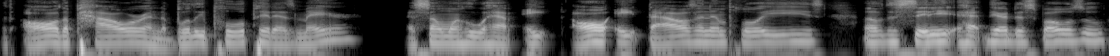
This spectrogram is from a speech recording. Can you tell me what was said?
with all the power and the bully pulpit as mayor, as someone who will have eight all 8,000 employees of the city at their disposal,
